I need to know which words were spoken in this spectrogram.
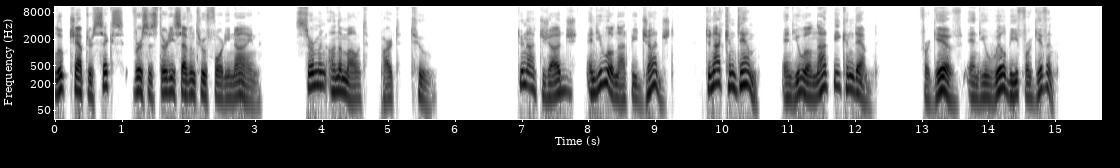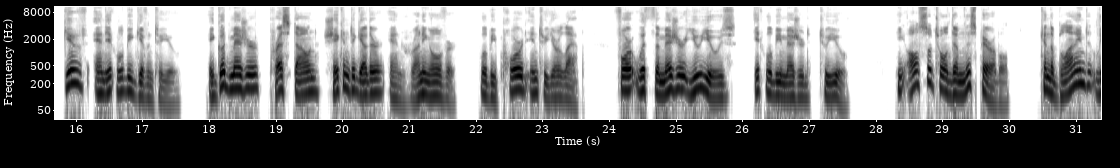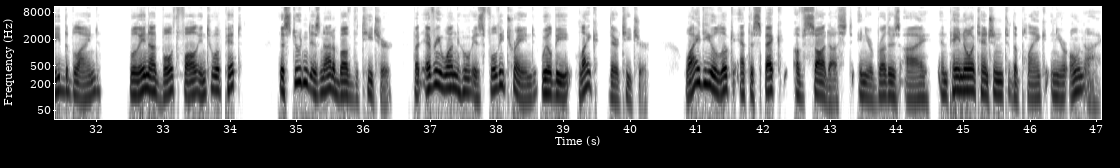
Luke chapter 6, verses 37 through 49. Sermon on the Mount, Part 2. Do not judge, and you will not be judged. Do not condemn, and you will not be condemned. Forgive, and you will be forgiven. Give, and it will be given to you. A good measure, pressed down, shaken together, and running over, will be poured into your lap. For with the measure you use, it will be measured to you. He also told them this parable Can the blind lead the blind? Will they not both fall into a pit? The student is not above the teacher, but everyone who is fully trained will be like their teacher. Why do you look at the speck of sawdust in your brother's eye and pay no attention to the plank in your own eye?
